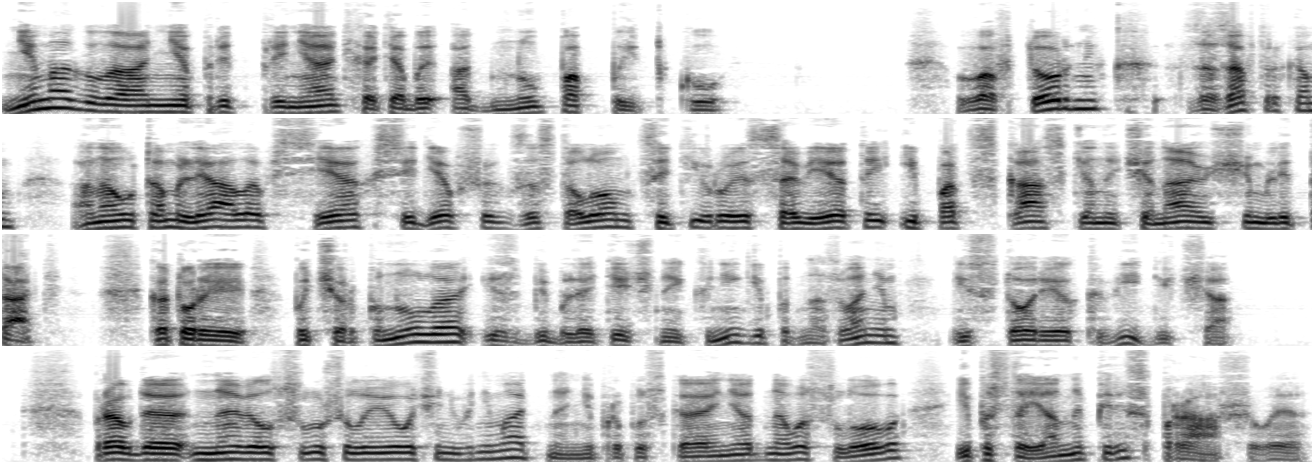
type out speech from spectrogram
не могла не предпринять хотя бы одну попытку. Во вторник за завтраком она утомляла всех сидевших за столом, цитируя советы и подсказки начинающим летать которые почерпнула из библиотечной книги под названием «История Квидича». Правда, Невилл слушал ее очень внимательно, не пропуская ни одного слова и постоянно переспрашивая.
